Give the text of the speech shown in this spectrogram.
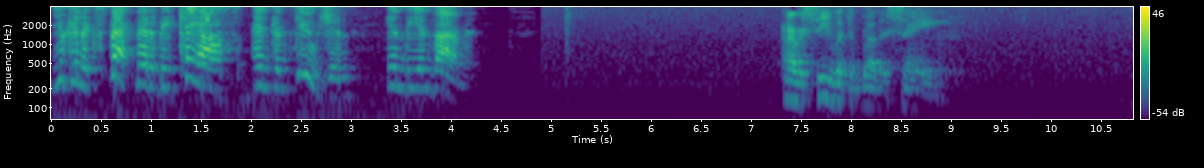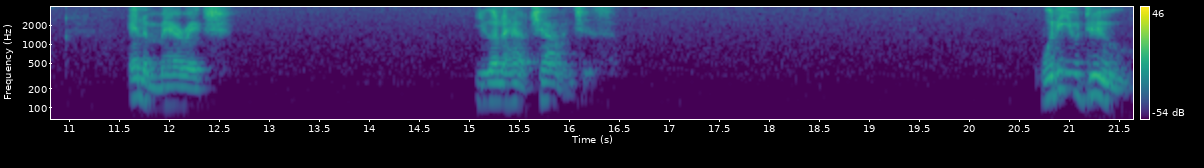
you can expect there to be chaos and confusion in the environment. I receive what the brother's saying. In a marriage, you're going to have challenges. What do you do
